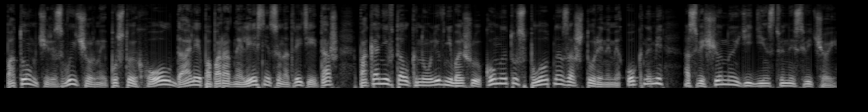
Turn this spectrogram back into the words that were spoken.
потом через вычурный пустой холл, далее по парадной лестнице на третий этаж, пока не втолкнули в небольшую комнату с плотно зашторенными окнами, освещенную единственной свечой.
